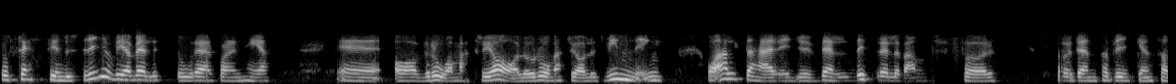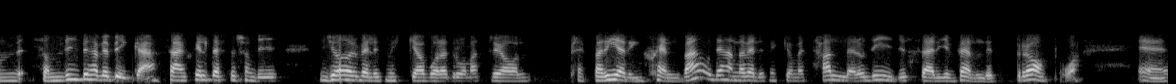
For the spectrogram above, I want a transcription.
processindustri och vi har väldigt stor erfarenhet eh, av råmaterial och råmaterialutvinning. Och allt det här är ju väldigt relevant för, för den fabriken som, som vi behöver bygga, särskilt eftersom vi gör väldigt mycket av våra råmaterialpreparering själva och det handlar väldigt mycket om metaller och det är ju Sverige väldigt bra på eh,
